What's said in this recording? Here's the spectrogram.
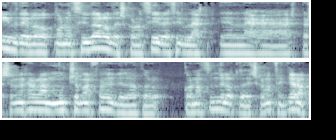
ir de lo conocido a lo desconocido, es decir, las personas hablan mucho más fácil de lo, conocen de lo que desconocen. Claro,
